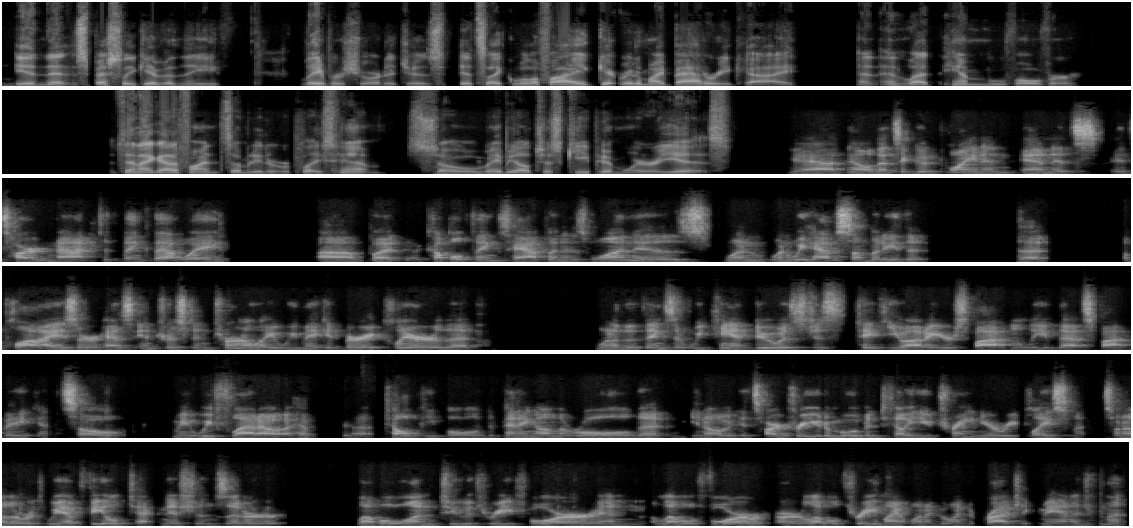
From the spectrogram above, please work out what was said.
mm-hmm. in that especially given the labor shortages it's like well if i get rid of my battery guy and, and let him move over then i got to find somebody to replace him so mm-hmm. maybe i'll just keep him where he is yeah no that's a good point and and it's it's hard not to think that way uh, but a couple things happen is one is when when we have somebody that that applies or has interest internally, we make it very clear that one of the things that we can't do is just take you out of your spot and leave that spot vacant. So, I mean, we flat out have uh, tell people, depending on the role, that you know it's hard for you to move until you train your replacement. So, in other words, we have field technicians that are level one, two, three, four, and level four or level three might want to go into project management.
